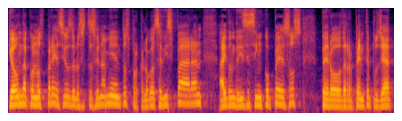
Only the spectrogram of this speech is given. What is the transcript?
¿Qué onda con los precios de los estacionamientos? Porque luego se disparan, hay donde dice cinco pesos, pero de repente pues ya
